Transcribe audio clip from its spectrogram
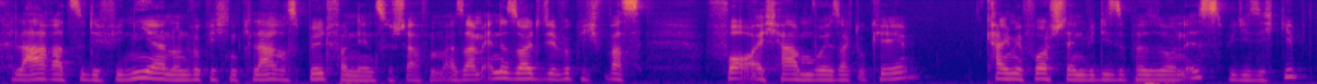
klarer zu definieren und wirklich ein klares Bild von denen zu schaffen. Also am Ende solltet ihr wirklich was vor euch haben, wo ihr sagt, okay, kann ich mir vorstellen, wie diese Person ist, wie die sich gibt.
